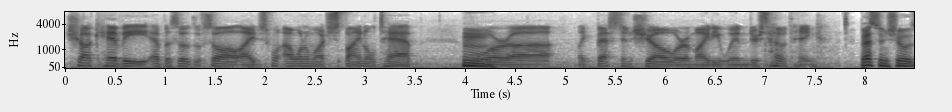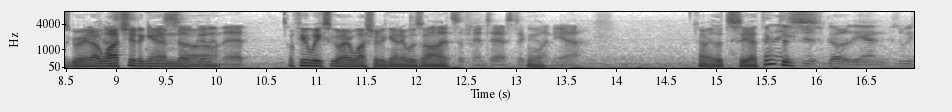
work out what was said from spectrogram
Chuck heavy episodes of Saul, I just want, I want to watch Spinal Tap Hmm. or uh, like Best in Show or A Mighty Wind or something. Best in Show is great. I watched it again He's so good uh, in that. a few weeks ago. I watched it again. It was Oh, on. that's a fantastic yeah. one. Yeah. All right, let's see. I I think think you this. just go to the end 'cause we.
